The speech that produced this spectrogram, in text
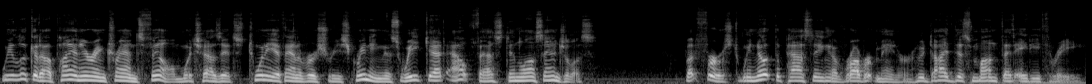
We look at a pioneering trans film which has its 20th anniversary screening this week at Outfest in Los Angeles. But first, we note the passing of Robert Mainor, who died this month at 83.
